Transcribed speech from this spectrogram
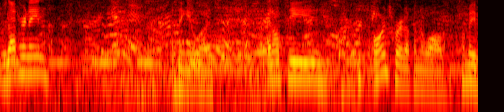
Was that her name? I think it was. I don't see Orange Bird up on the wall. Somebody,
